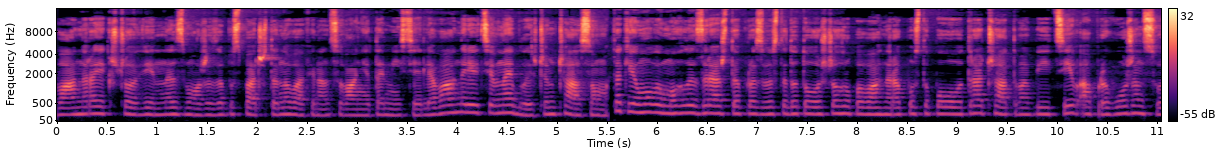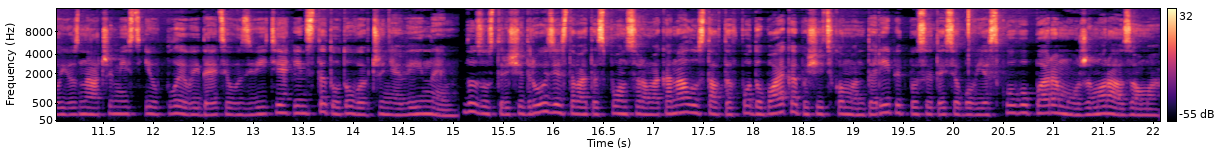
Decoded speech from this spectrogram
Вагнера, якщо він не зможе забезпечити нове фінансування та місії для вагнерівців найближчим часом. Такі умови могли зрештою призвести до того, що група Вагнера поступово втрачатиме бійців, а Пригожин свою значимість і вплив йдеться у звіті інституту вивчення війни. До зустрічі, друзі. Ставайте спонсорами каналу, ставте вподобайки, пишіть коментарі, підписуйтесь обов'язково. Переможемо разом.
